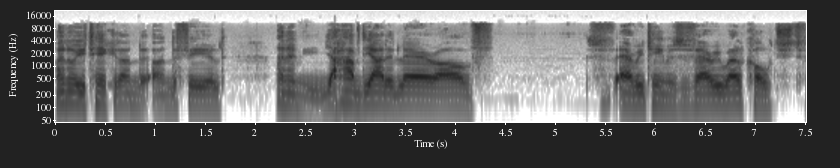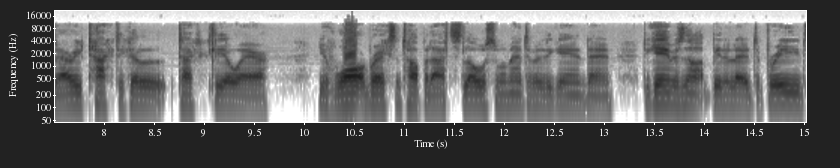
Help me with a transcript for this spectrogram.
I know you take it on the on the field and then you have the added layer of every team is very well coached, very tactical, tactically aware. You have water breaks on top of that, slows the momentum of the game down. The game is not being allowed to breathe.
